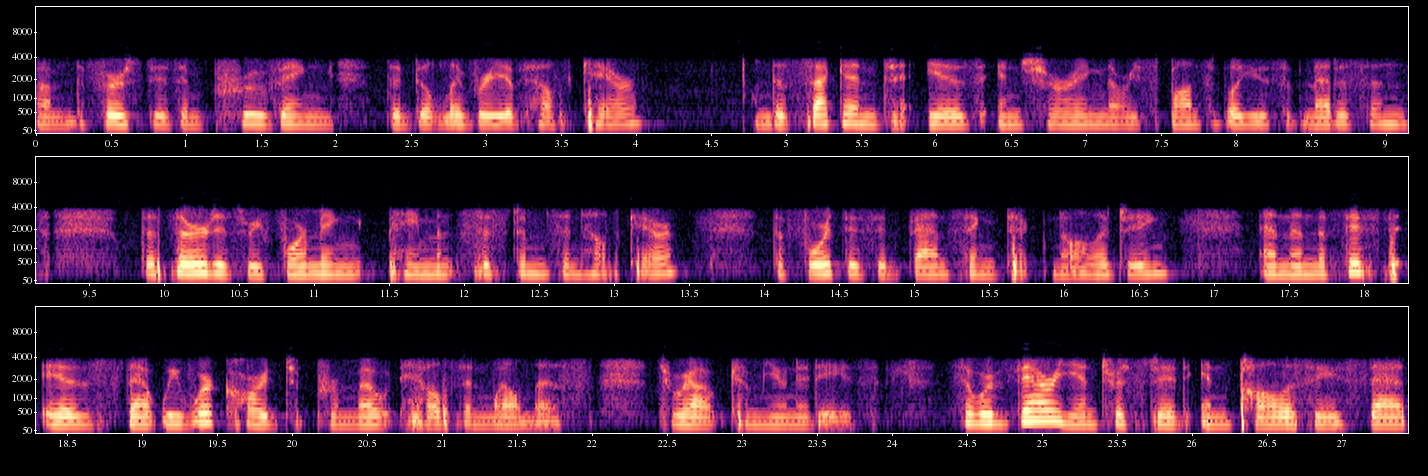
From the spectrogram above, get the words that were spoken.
Um, the first is improving the delivery of health care. The second is ensuring the responsible use of medicines. The third is reforming payment systems in healthcare. The fourth is advancing technology. And then the fifth is that we work hard to promote health and wellness throughout communities. So we're very interested in policies that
